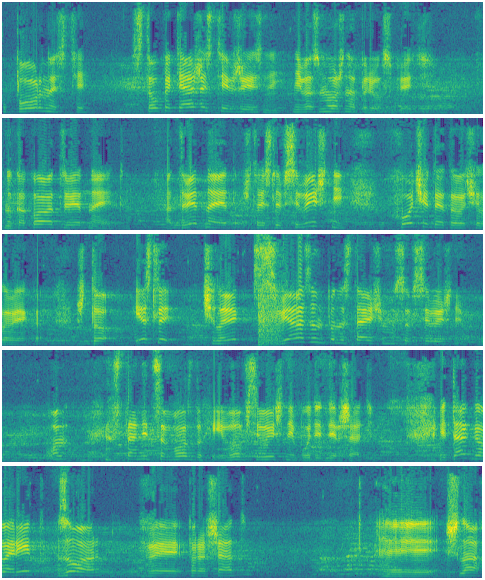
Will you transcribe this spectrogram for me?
упорности, столько тяжестей в жизни, невозможно преуспеть. Но какой ответ на это? Ответ на это, что если Всевышний хочет этого человека, что если человек связан по-настоящему со Всевышним, он останется в воздухе, его Всевышний будет держать. И так говорит Зоар в Парашат э, Шлах.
